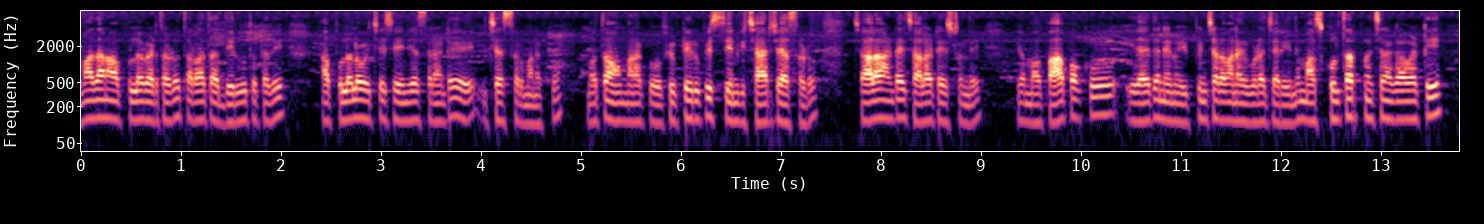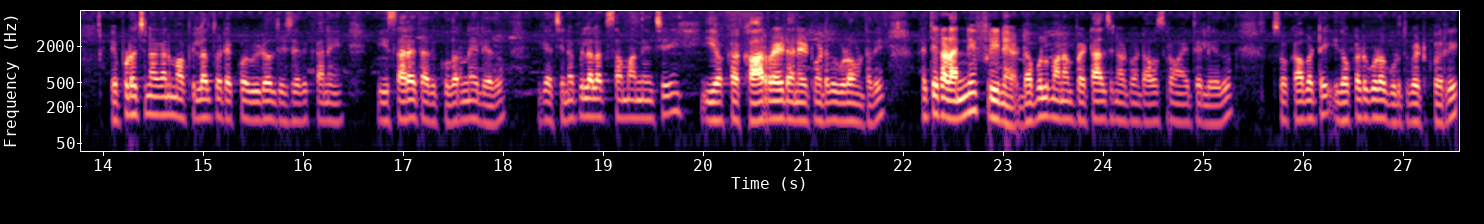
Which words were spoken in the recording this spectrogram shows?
అమాదానం ఆ పుల్ల పెడతాడు తర్వాత అది తిరుగుతుంటుంది. ఆ పుల్లలో వచ్చేసి ఏం చేస్తారంటే ఇచ్చేస్తారు మనకు. మొత్తం మనకు ఫిఫ్టీ రూపీస్ దీనికి ఛార్జ్ చేస్తాడు. చాలా అంటే చాలా టేస్ట్ ఉంది. ఇక మా పాపకు ఇదైతే నేను ఇప్పించడం అనేది కూడా జరిగింది. మా స్కూల్ తరఫున వచ్చిన కాబట్టి ఎప్పుడు వచ్చినా కానీ మా పిల్లలతో ఎక్కువ వీడియోలు తీసేది కానీ ఈసారి అయితే అది కుదరనే లేదు. ఇక చిన్నపిల్లలకు సంబంధించి ఈ యొక్క కార్ రైడ్ అనేటువంటిది కూడా ఉంటుంది. అయితే ఇక్కడ అన్నీ ఫ్రీనే డబ్బులు మనం పెట్టాల్సినటువంటి అవసరం అయితే లేదు. సో కాబట్టి ఇదొకటి కూడా గుర్తుపెట్టుకోర్రి.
